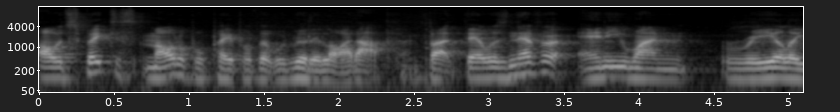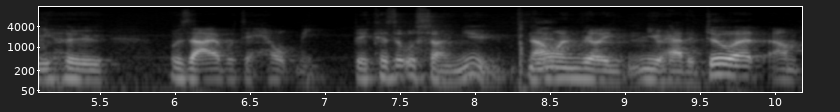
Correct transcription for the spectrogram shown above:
I would speak to multiple people that would really light up, but there was never anyone really who was able to help me because it was so new. No yeah. one really knew how to do it. Um,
